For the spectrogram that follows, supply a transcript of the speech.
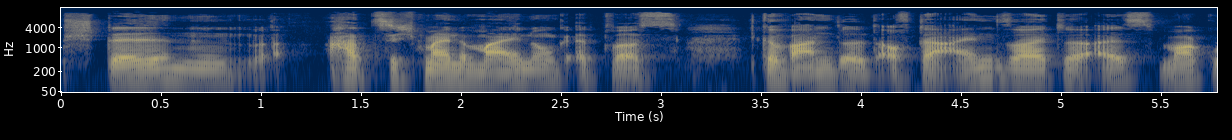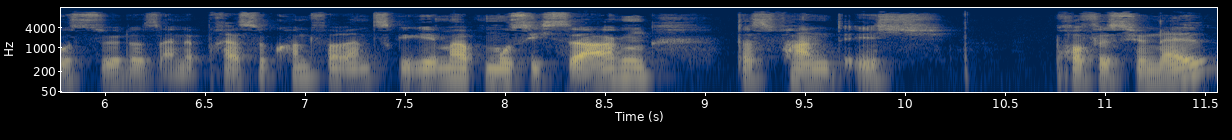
Stellen hat sich meine Meinung etwas gewandelt. Auf der einen Seite, als Markus Söder seine Pressekonferenz gegeben hat, muss ich sagen, das fand ich professionell.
